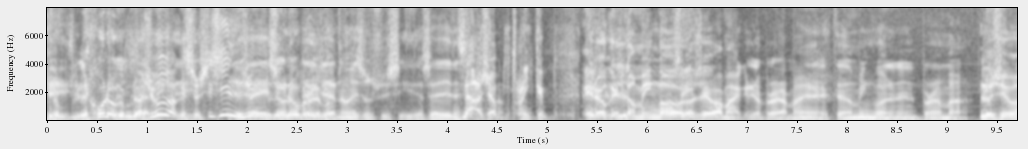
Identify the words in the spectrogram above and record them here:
Yo le juro que lo ayudo a que se suicide, yo ya no eso tengo problema. no es un suicidio. o sea, No, yo que Creo que el domingo Sí. lo lleva Macri el programa, ¿eh? Este domingo en el programa. Lo lleva.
